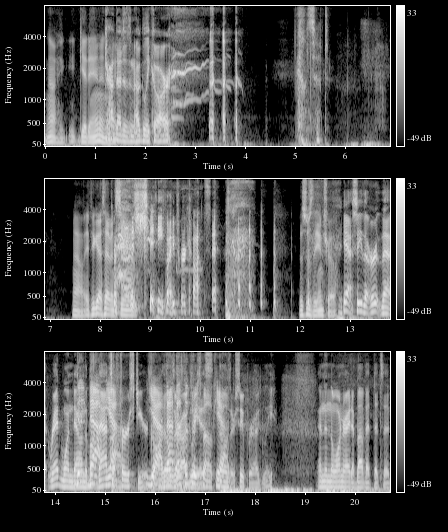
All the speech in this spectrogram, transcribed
No, you, you get in and God, like, that is an ugly car. Concept. Now, If you guys haven't seen it, Shitty Viper concept. this was the intro. Yeah, see the earth, that red one down Th- the bottom. that- That's yeah. a first year car. Yeah, those that- are that's the ugly. as- three-spoke, yeah. those are super ugly. And then the one right above it, that's a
